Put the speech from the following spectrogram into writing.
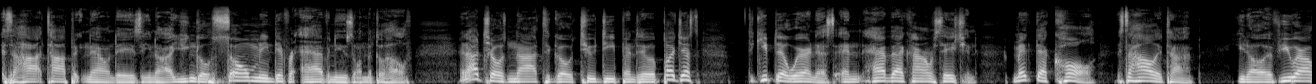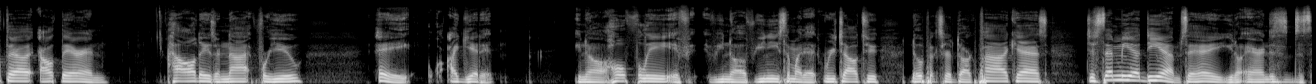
It's a hot topic nowadays. You know, you can go so many different avenues on mental health. And I chose not to go too deep into it, but just to keep the awareness and have that conversation. Make that call. It's the holiday time. You know, if you out there out there and holidays are not for you, hey, I get it. You know, hopefully if, if you know if you need somebody to reach out to, No Picks After Dark Podcast, just send me a DM. Say, hey, you know, Aaron, this is this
